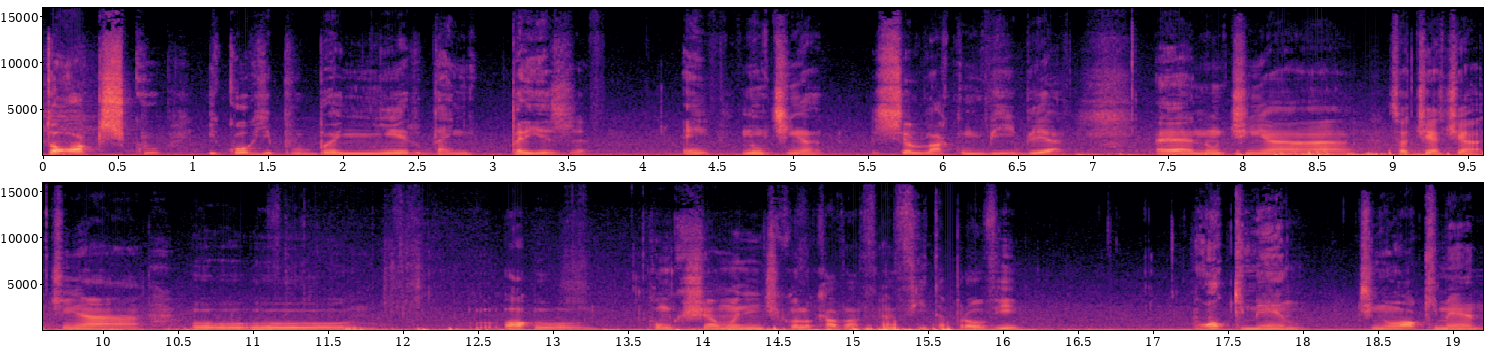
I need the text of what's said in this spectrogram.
tóxico e corri pro banheiro da empresa? Hein? Não tinha celular com Bíblia, é, não tinha. Só tinha, tinha, tinha o, o, o, o Como que chama onde a gente colocava a fita para ouvir? Walkman. Tinha o Walkman.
